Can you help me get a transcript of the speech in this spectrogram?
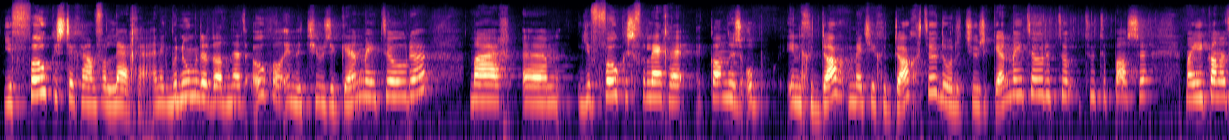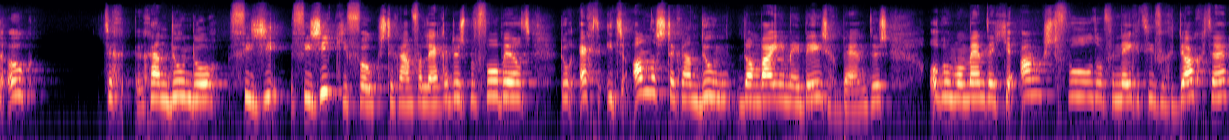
je focus te gaan verleggen. En ik benoemde dat net ook al in de Choose Again methode. Maar um, je focus verleggen kan dus op in gedag, met je gedachten door de Choose Again methode toe te passen. Maar je kan het ook te gaan doen door fysiek je focus te gaan verleggen. Dus bijvoorbeeld door echt iets anders te gaan doen dan waar je mee bezig bent. Dus op het moment dat je angst voelt of een negatieve gedachte,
